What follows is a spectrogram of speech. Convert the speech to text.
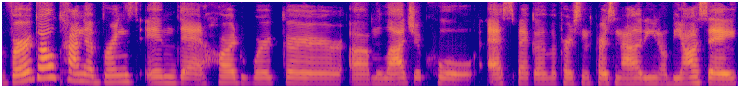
Virgo kind of brings in that hard worker, um, logical aspect of a person's personality. You know, Beyonce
